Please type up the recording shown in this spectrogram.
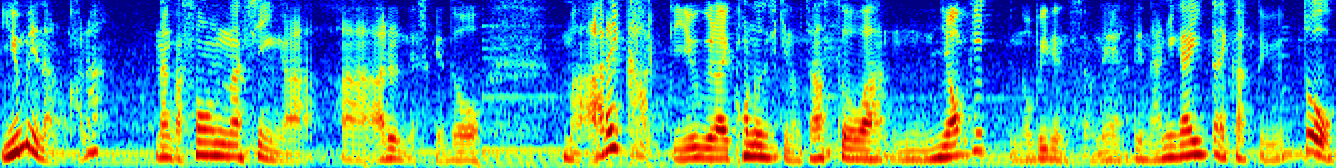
夢なのかな？なんかそんなシーンがあるんですけどまあ、あれかっていうぐらいこの時期の雑草はニョキって伸びるんですよね。で何が言いたいかというと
